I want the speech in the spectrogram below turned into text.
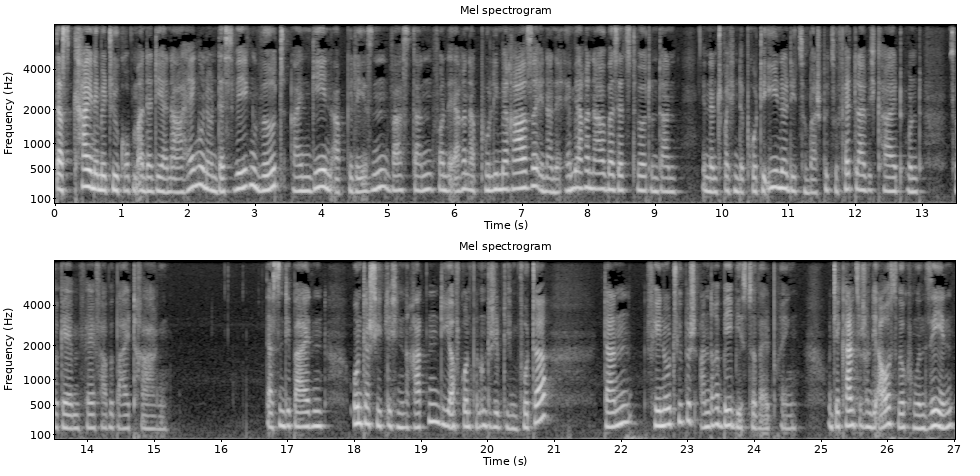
dass keine Methylgruppen an der DNA hängen und deswegen wird ein Gen abgelesen, was dann von der RNA-Polymerase in eine mRNA übersetzt wird und dann in entsprechende Proteine, die zum Beispiel zur Fettleibigkeit und zur gelben Fellfarbe beitragen. Das sind die beiden unterschiedlichen Ratten, die aufgrund von unterschiedlichem Futter dann phänotypisch andere Babys zur Welt bringen. Und hier kannst du schon die Auswirkungen sehen,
